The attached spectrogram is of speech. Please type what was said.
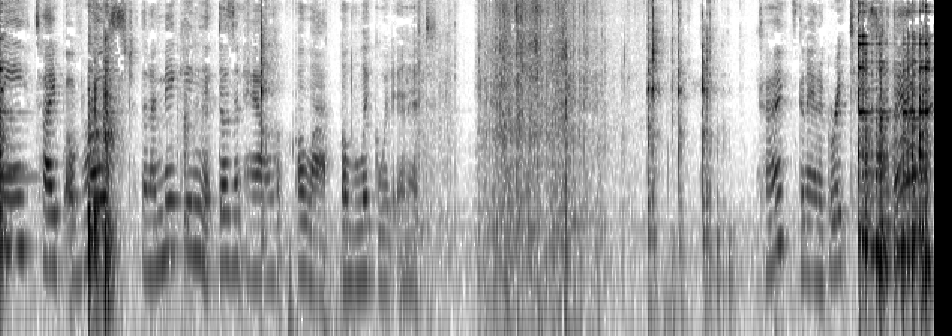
any type of roast that I'm making that doesn't have a lot of liquid in it. Okay, it's gonna add a great taste to that.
